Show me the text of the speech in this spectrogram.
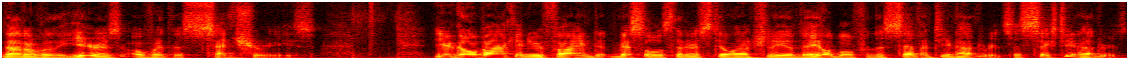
not over the years, over the centuries. You go back and you find missals that are still actually available from the 1700s, the 1600s.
